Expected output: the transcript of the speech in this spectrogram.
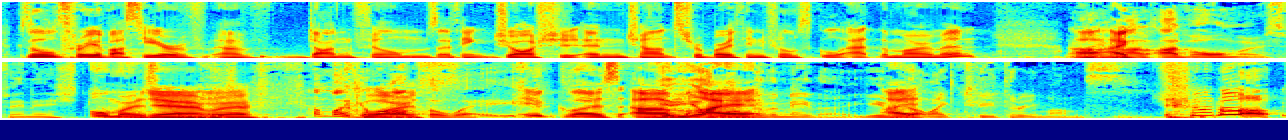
because all three of us here have, have done films. I think Josh and Chance are both in film school at the moment. I mean, Uh, I- I, I've almost finished. almost yeah, finished. we're I'm like close. a month away. You're close. Um, You're I- longer than me, though. You've I- got like two, three months. Shut up.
